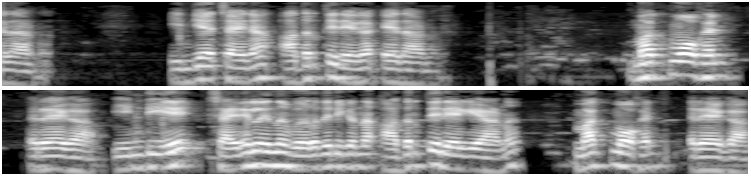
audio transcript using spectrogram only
ഏതാണ്? ഇന്ത്യ ചൈന അതിർത്തി രേഖ ഏതാണ്? മക്മോഹൻ രേഖ. ഇന്ത്യയെ ചൈനയിൽ നിന്ന് വേർതിരിക്കുന്ന അതിർത്തി രേഖയാണ് മക്മോഹൻ രേഖ.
